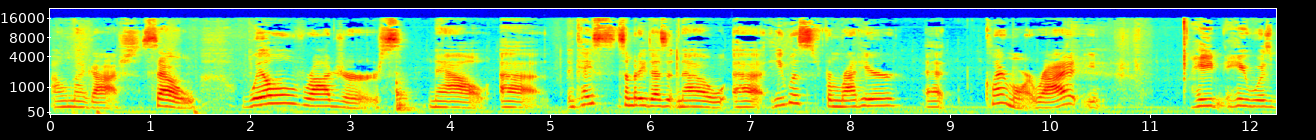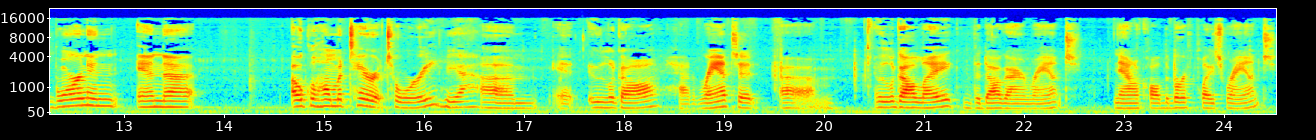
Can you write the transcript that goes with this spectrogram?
Oh my gosh. So, Will Rogers. Now, uh, in case somebody doesn't know, uh, he was from right here at Claremore, right? He he was born in in uh, Oklahoma Territory. Yeah. Um, at Oologah, had a ranch at um, Oologah Lake, the Dog Iron Ranch, now called the Birthplace Ranch,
